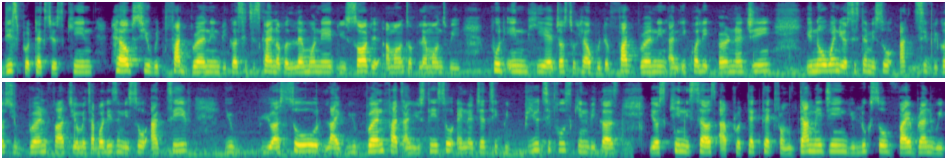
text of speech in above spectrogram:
This protects your skin helps you with fat burning because it is kind of a lemonade. You saw the amount of lemons we put in here just to help with the fat burning and equally energy. You know when your system is so active because you burn fat your metabolism is so active you you are so like you burn fat and you stay so energetic with beautiful skin because your skin cells are protected from damaging. You look so vibrant with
